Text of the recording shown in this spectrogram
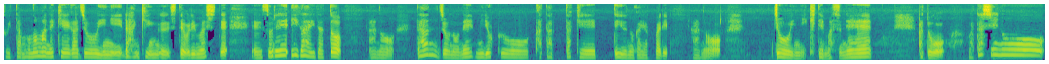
そういったモノマネ系が上位にランキングしておりまして、えー、それ以外だと、あの、男女のね、魅力を語った系っていうのがやっぱり、あの、上位に来てますね。あと、私の、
